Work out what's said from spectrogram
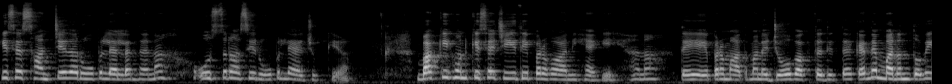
ਕਿਸੇ ਸਾਂਚੇ ਦਾ ਰੂਪ ਲੈ ਲੈਂਦਾ ਨਾ, ਉਸ ਤਰ੍ਹਾਂ ਅਸੀਂ ਰੂਪ ਲੈ ਚੁੱਕੇ ਆ ਬਾਕੀ ਹੁਣ ਕਿਸੇ ਚੀਜ਼ ਦੀ ਪਰਵਾਹ ਨਹੀਂ ਹੈਗੀ, ਹਨਾ? ਤੇ ਪ੍ਰਮਾਤਮਾ ਨੇ ਜੋ ਵਕਤ ਦਿੱਤਾ, ਕਹਿੰਦੇ ਮਰਨ ਤੋਂ ਵੀ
